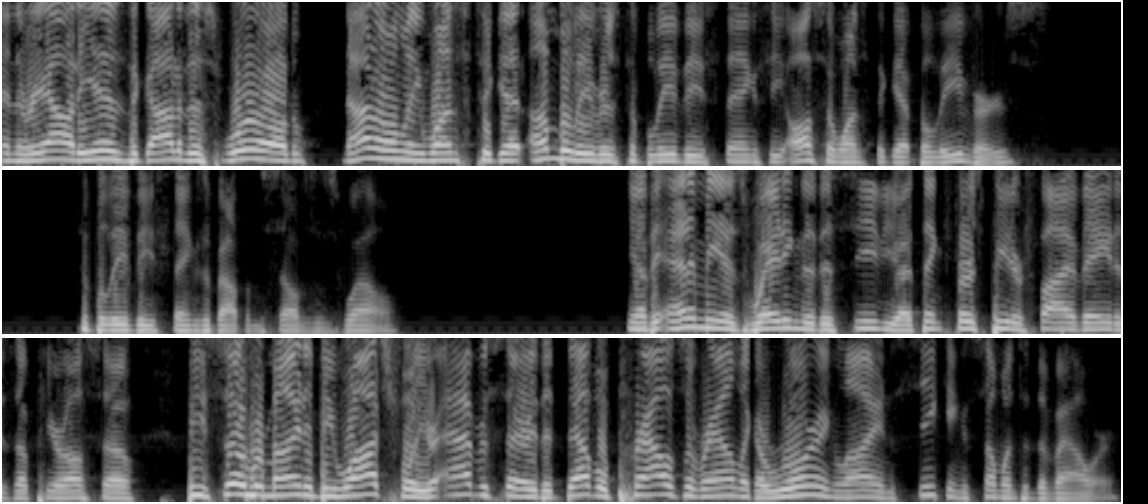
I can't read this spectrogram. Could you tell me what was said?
And the reality is, the God of this world not only wants to get unbelievers to believe these things, he also wants to get believers to believe these things about themselves as well. You know, the enemy is waiting to deceive you. I think 1 Peter 5 8 is up here also. Be sober minded, be watchful. Your adversary, the devil, prowls around like a roaring lion seeking someone to devour.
